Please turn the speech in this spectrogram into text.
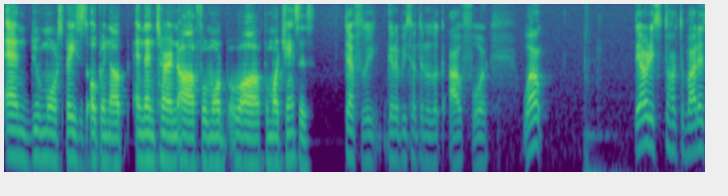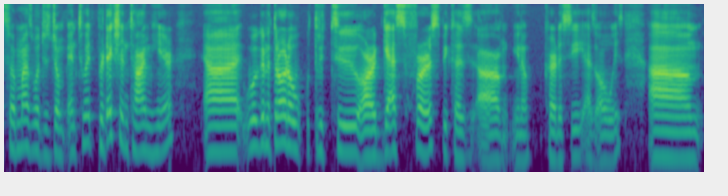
and do more spaces open up and then turn uh, for more uh, for more chances. definitely gonna be something to look out for. Well, they already talked about it, so I might as well just jump into it. Prediction time here. Uh, we're gonna throw it to, to our guests first because um, you know, courtesy as always. Um,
